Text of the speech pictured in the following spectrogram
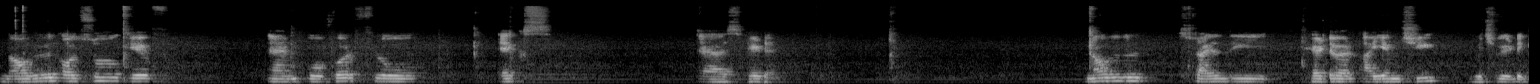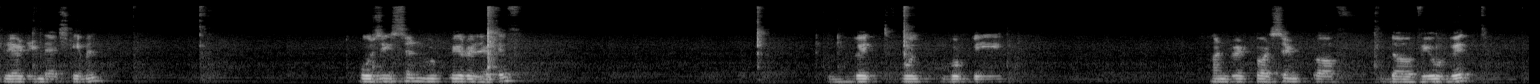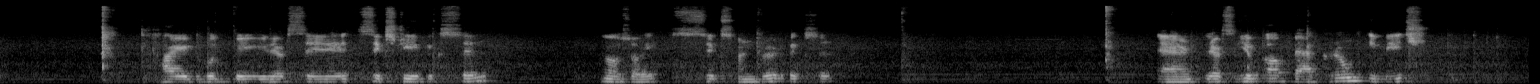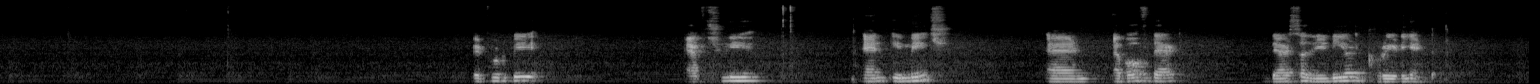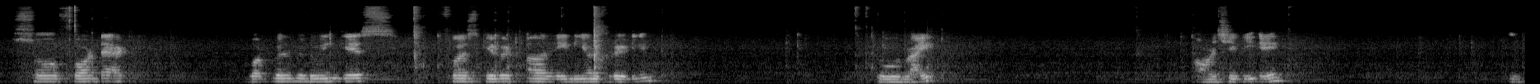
Now we will also give an overflow x as hidden. Now we will style the header img which we declared in the HTML position would be relative width would, would be 100% of the view width. Height would be let's say 60 pixel. No sorry 600 pixel. And let's give a background image it would be actually an image and above that there's a linear gradient. So for that what we'll be doing is first give it a linear gradient to right RGBA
